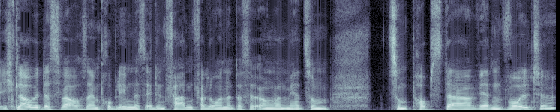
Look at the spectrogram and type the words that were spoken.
ich glaube, das war auch sein Problem, dass er den Faden verloren hat, dass er irgendwann mehr zum, zum Popstar werden wollte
